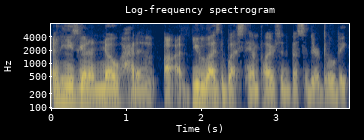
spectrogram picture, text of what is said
and he's gonna know how to uh, utilize the West Ham players to the best of their ability.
